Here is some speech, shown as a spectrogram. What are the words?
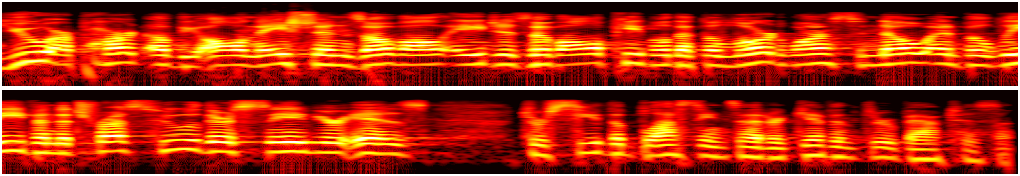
You are part of the all nations, of all ages, of all people that the Lord wants to know and believe and to trust who their Savior is to receive the blessings that are given through baptism.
